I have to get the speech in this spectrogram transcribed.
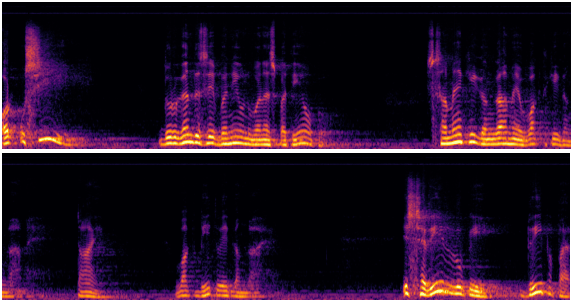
और उसी दुर्गंध से बनी उन वनस्पतियों को समय की गंगा में, वक्त की गंगा में। टाइम वक्त भी तो एक गंगा है। इस शरीर रूपी द्वीप पर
